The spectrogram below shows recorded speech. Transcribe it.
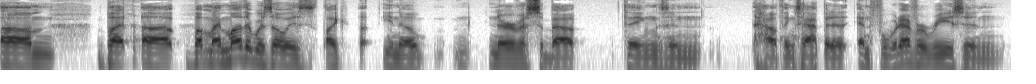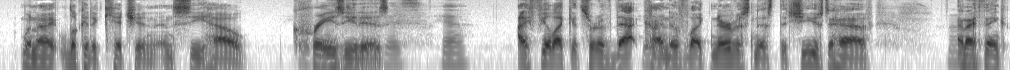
um, but uh, but my mother was always like, uh, you know, nervous about things and how things happen, and for whatever reason, when I look at a kitchen and see how crazy it is, Yeah. I feel like it's sort of that kind of like nervousness that she used to have. And I think,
